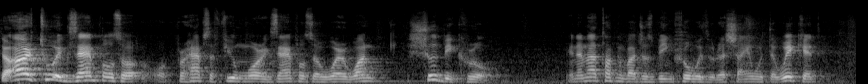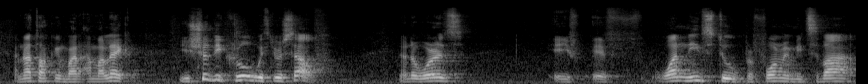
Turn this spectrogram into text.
There are two examples, or, or perhaps a few more examples, of where one should be cruel. And I'm not talking about just being cruel with Rashayim, with the wicked. I'm not talking about Amalek. You should be cruel with yourself. In other words, if, if one needs to perform a mitzvah,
